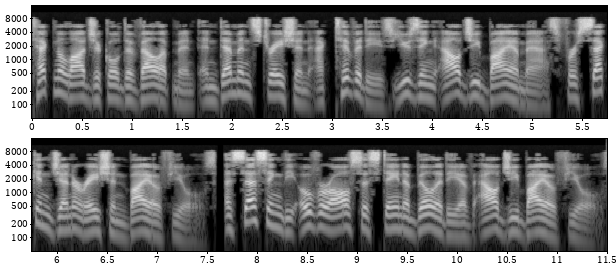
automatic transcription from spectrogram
technological development and demonstration activities using algae biomass for second-generation biofuels, assessing the overall sustainability of algae biofuels.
